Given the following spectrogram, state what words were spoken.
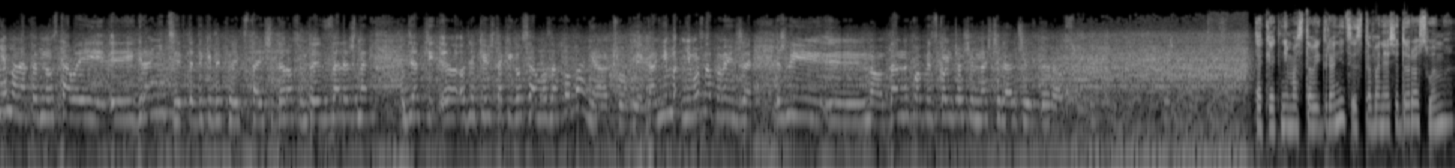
Nie ma na pewno stałej y, granicy wtedy, kiedy człowiek staje się dorosłym. To jest zależne od, jaki, y, od jakiegoś takiego samozachowania człowieka. Nie, ma, nie można powiedzieć, że jeżeli y, no, dany chłopiec kończy 18 lat, że jest dorosły. Tak jak nie ma stałej granicy stawania się dorosłym,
